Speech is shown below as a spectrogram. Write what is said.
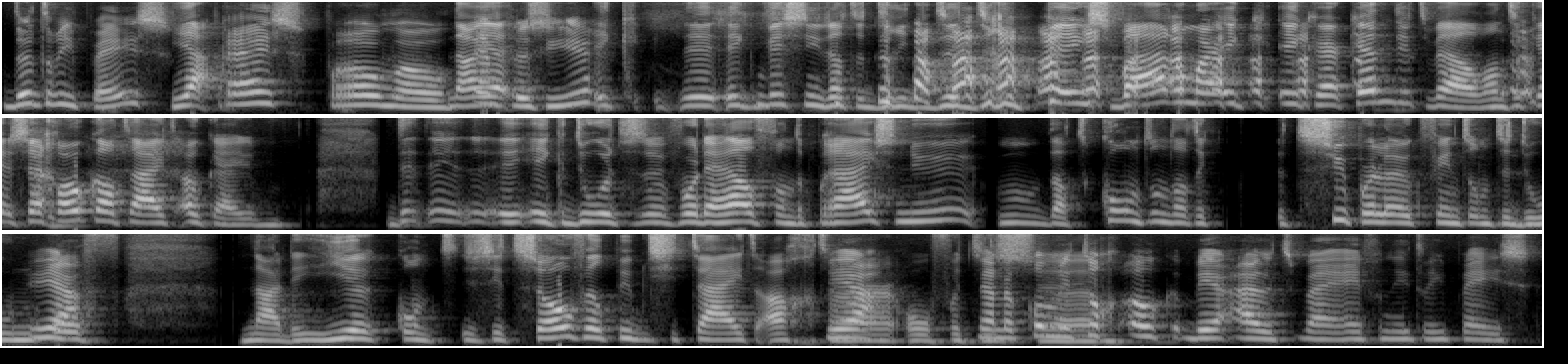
De drie P's. Ja. Prijs, promo Nou en ja, plezier. Ik, eh, ik wist niet dat het drie, de drie P's waren, maar ik, ik herken dit wel. Want ik zeg ook altijd, oké, dit- eh, ik doe het eh, voor de helft van de prijs nu. Dat komt omdat ik het superleuk vind om te doen. Ja. Of, nou, de, hier komt, er zit zoveel publiciteit achter. Ja. Of het nou, dan is, kom je eh, toch ook weer uit bij een van die drie P's.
